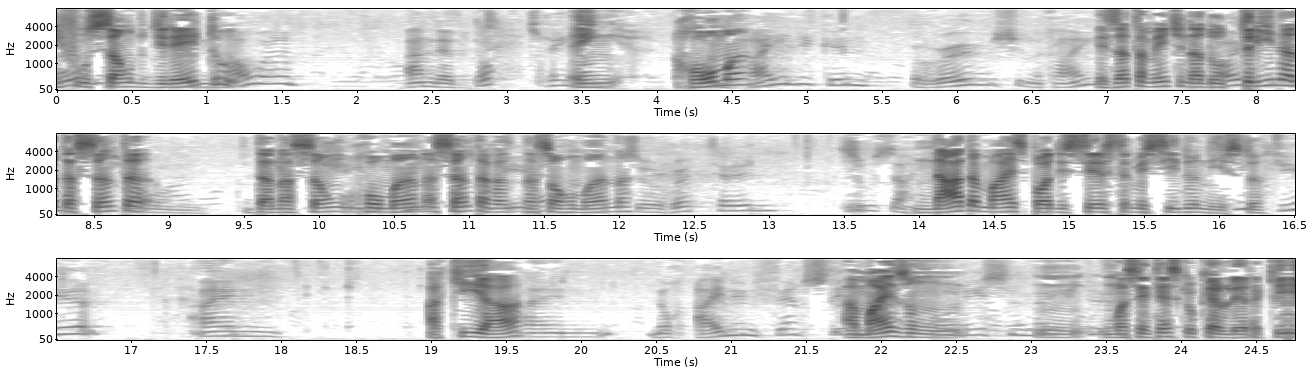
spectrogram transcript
em função do direito em Roma, exatamente na doutrina da santa da nação romana, santa nação romana, nada mais pode ser estremecido nisto. Aqui há, há mais um, um- uma sentença que eu quero ler aqui.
